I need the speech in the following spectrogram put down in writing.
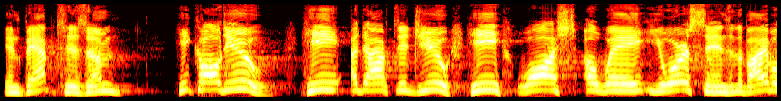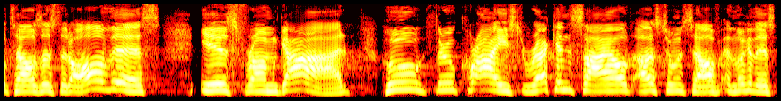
In baptism, He called you. He adopted you. He washed away your sins. And the Bible tells us that all this is from God who, through Christ, reconciled us to himself. And look at this,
